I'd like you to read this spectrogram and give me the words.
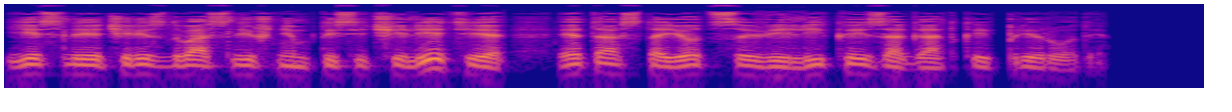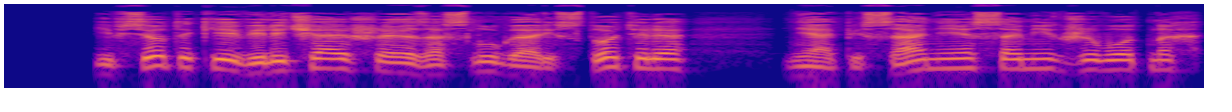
если через два с лишним тысячелетия это остается великой загадкой природы. И все-таки величайшая заслуга Аристотеля — не описание самих животных,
